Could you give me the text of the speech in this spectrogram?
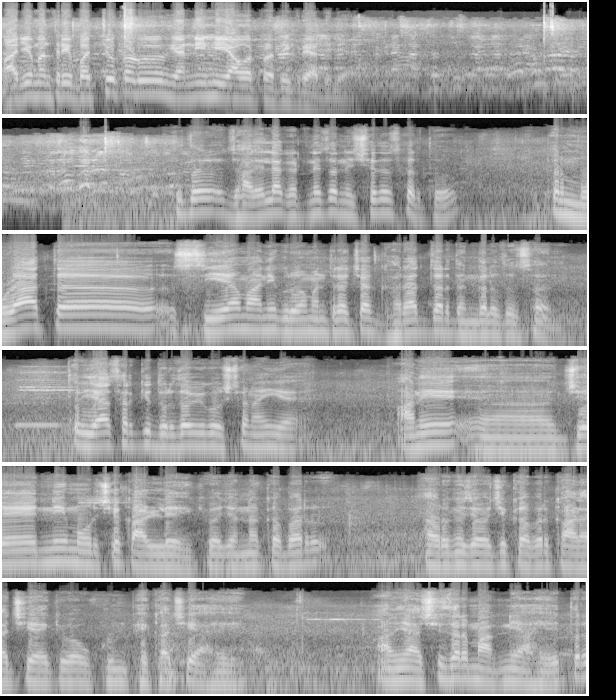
माजी मंत्री बच्चू कडू यांनीही यावर प्रतिक्रिया दिली आहे. तर झालेल्या घटनेचा निषेधच करतो. पण मुळात सी एम आणि गृहमंत्र्याच्या घरात जर दंगल होत असेल तर यासारखी दुर्दैवी गोष्ट नाही आहे. आणि ज्यांनी मोर्चे काढले किंवा ज्यांना कबर औरंगजेबाची कबर काढायची आहे किंवा उकळून फेकायची आहे आणि अशी जर मागणी आहे तर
